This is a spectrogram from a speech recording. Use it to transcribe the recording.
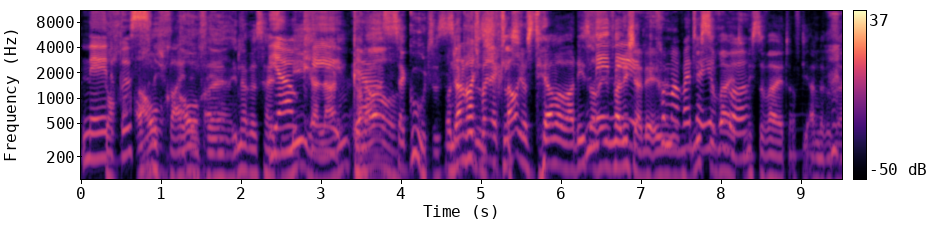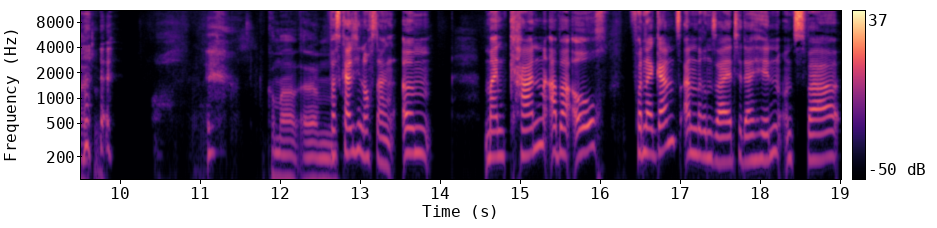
nee, Doch, du bist. auch nicht Auch, weit äh, Inneres halt Ja, okay. mega lang. Ja. Aber das ist ja gut. Das ist Und ja dann war ich bei das der Claudius Therma, war die ist auf Nee, jeden Fall nee, nicht an der komm mal Inneren. weiter Nicht hier so weit, rüber. nicht so weit auf die andere Seite. Komm mal, ähm, Was kann ich noch sagen? Ähm, man kann aber auch von einer ganz anderen Seite dahin und zwar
